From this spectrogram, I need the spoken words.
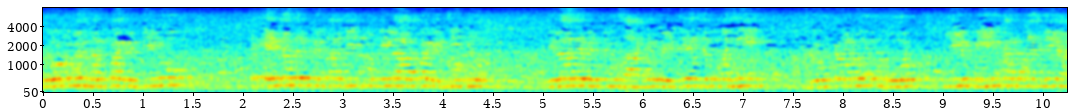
ਲੋਕ ਮਹਿੰਦਰ ਭਗਤ ਜੀ ਨੂੰ ਤੇ ਇਹਨਾਂ ਦੇ ਪਿਤਾ ਜੀ ਚੁਨੀ ਲਾਲ ਭਗਤ ਜੀ ਨੂੰ ਜ਼ਿਲ੍ਹਾ ਦੇ ਵਿੱਚ ਵਸਾ ਕੇ ਬੈਠੇ ਜਦੋਂ ਅਸੀਂ ਲੋਕਾਂ ਨੂੰ ਵੋਟ ਦੀ ਅਪੀਲ ਕਰਨ ਜਾਂਦੇ ਆ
